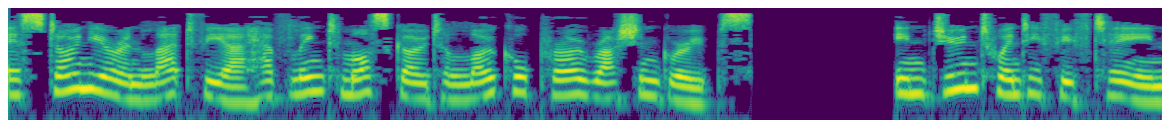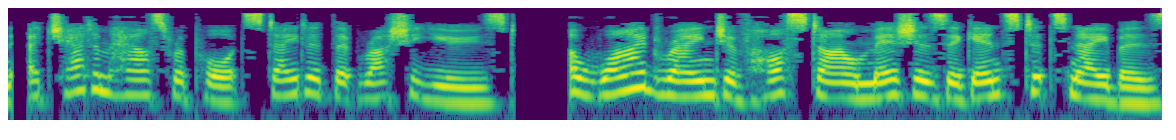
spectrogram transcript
Estonia and Latvia have linked Moscow to local pro-Russian groups. In June 2015, a Chatham House report stated that Russia used a wide range of hostile measures against its neighbors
